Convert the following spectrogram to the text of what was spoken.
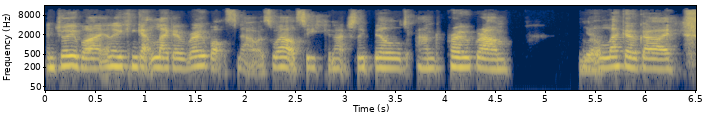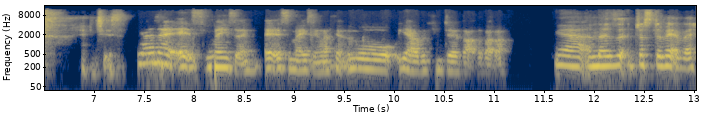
enjoyable. I know you can get Lego robots now as well, so you can actually build and program yeah. little Lego guy. Just yeah, no, it's amazing. It is amazing. I think the more yeah we can do that, the better. Yeah, and there's just a bit of a,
